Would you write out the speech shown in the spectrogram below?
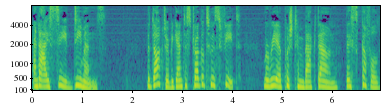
and I see demons. The doctor began to struggle to his feet. Maria pushed him back down. They scuffled,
